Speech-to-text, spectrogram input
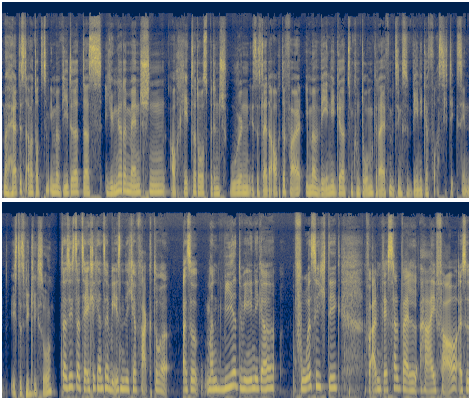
Man hört es aber trotzdem immer wieder, dass jüngere Menschen, auch Heteros, bei den Schwulen ist es leider auch der Fall, immer weniger zum Kondom greifen bzw. weniger vorsichtig sind. Ist das wirklich so? Das ist tatsächlich ein sehr wesentlicher Faktor. Also man wird weniger vorsichtig, vor allem deshalb, weil HIV, also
